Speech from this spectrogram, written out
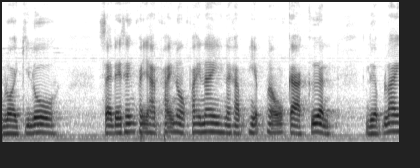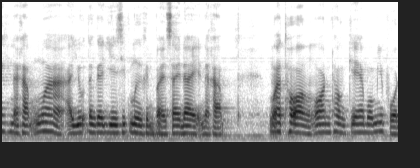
300 กิโล ใส่ได้ทั้งพยาธิภายนอกภายในนะครับ เห็บเฮากากเกลื่อน เหลือบไล่นะครับว่าอายุตั้งแต่ 20 มือขึ้นไปใส่ได้นะครับว่าทองอ่อนทองแก่บ่มีผล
